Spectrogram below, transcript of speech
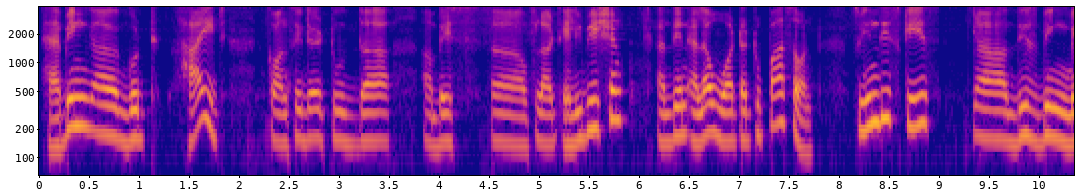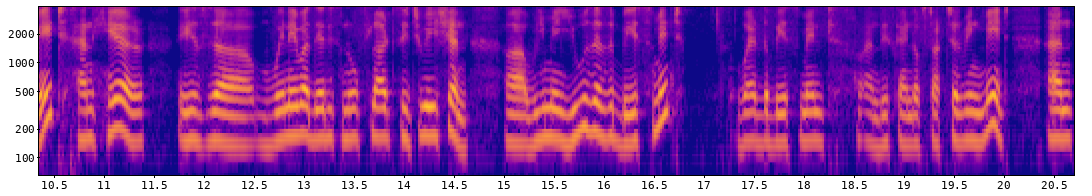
having a good height considered to the uh, base uh, flood elevation and then allow water to pass on. So, in this case uh, this being made and here is uh, whenever there is no flood situation uh, we may use as a basement where the basement and this kind of structure being made and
